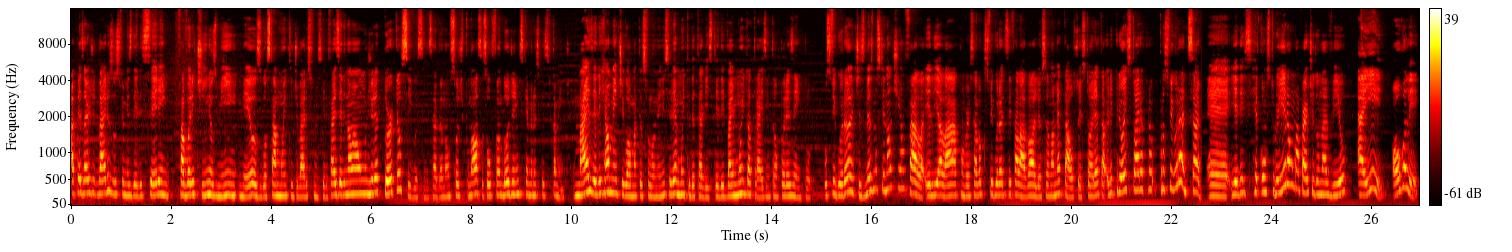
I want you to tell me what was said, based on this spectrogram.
apesar de vários dos filmes dele serem favoritinhos meus, gostar muito de vários filmes que ele faz, ele não é um diretor que eu sigo, assim, sabe? Eu não sou tipo, nossa, sou fã do James Cameron especificamente. Mas ele realmente, igual o Matheus falou no início, ele é muito detalhista, ele vai muito atrás. Então, por exemplo, os figurantes, mesmo os que não tinham fala, ele ia lá, conversava com os figurantes e falava: Olha, o seu nome é tal, sua história é tal. Ele criou a história pro, pros figurantes, sabe? É, e eles reconstruíram uma parte do navio. Aí, ó o rolê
